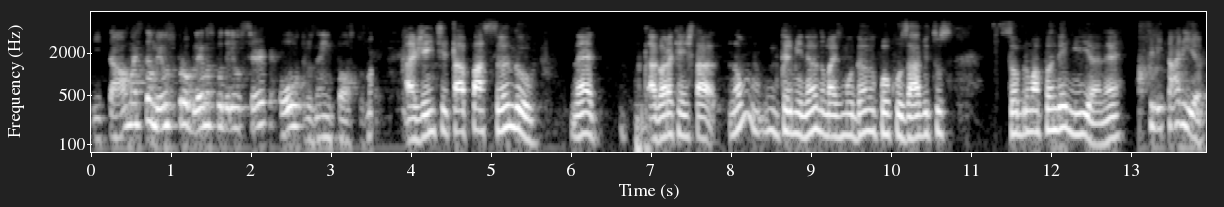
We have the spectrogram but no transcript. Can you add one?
e tal, mas também os problemas poderiam ser outros, né, impostos. A gente está passando, né, agora que a gente está não terminando, mas mudando um pouco os hábitos sobre uma pandemia, né? Facilitaria.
